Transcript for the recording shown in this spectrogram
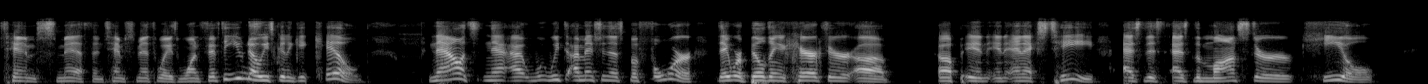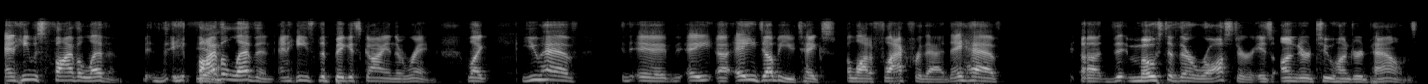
Tim Smith, and Tim Smith weighs 150. You know he's going to get killed. Now it's now uh, we I mentioned this before. They were building a character uh, up in in NXT as this as the monster heel, and he was 5'11. 5'11 and he's the biggest guy in the ring. Like you have uh, a, uh, AEW takes a lot of flack for that. They have uh, the, most of their roster is under 200 pounds,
